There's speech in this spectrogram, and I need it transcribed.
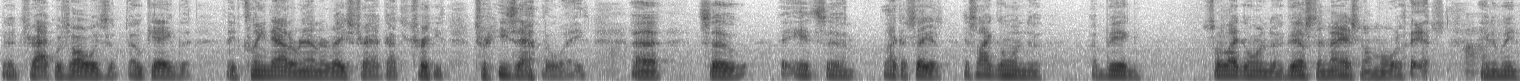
the track was always okay, but they've cleaned out around the racetrack, got the trees trees out of the way. Uh, so it's. Uh, like I say, it's, it's like going to a big, sort of like going to Augusta National, more or less. You know what I mean?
